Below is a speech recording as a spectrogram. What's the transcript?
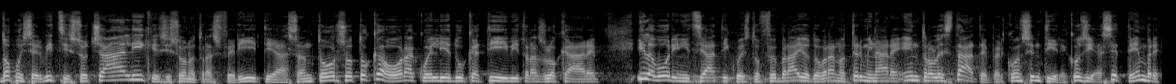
Dopo i servizi sociali che si sono trasferiti a Sant'Orso, tocca ora quelli educativi traslocare. I lavori iniziati questo febbraio dovranno terminare entro l'estate per consentire così a settembre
